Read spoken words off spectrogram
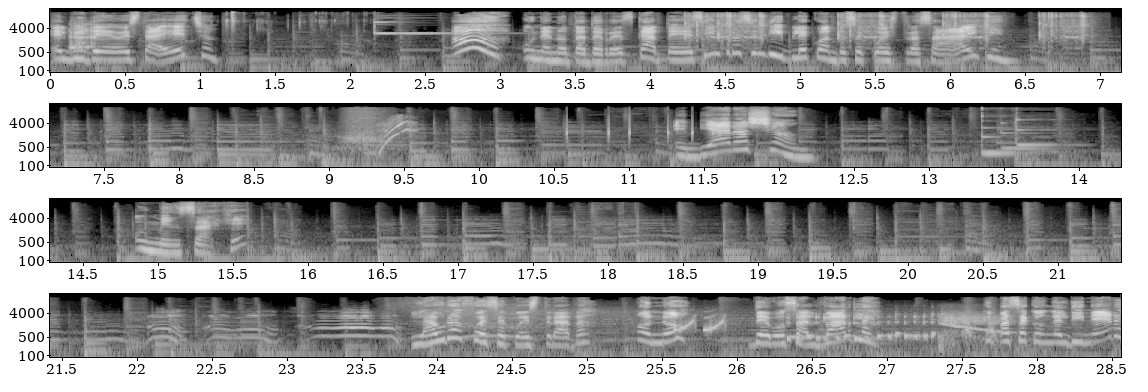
El video está hecho. Oh, una nota de rescate es imprescindible cuando secuestras a alguien. Enviar a Sean. ¿Un mensaje? Laura fue secuestrada. ¿O no? Debo salvarla. ¿Qué pasa con el dinero?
